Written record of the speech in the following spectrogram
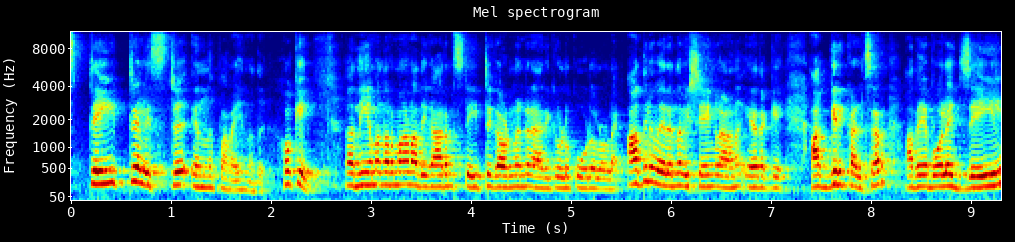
സ്റ്റേറ്റ് ലിസ്റ്റ് എന്ന് പറയുന്നത്. ഓക്കെ. നിയമനിർമ്മാണ അധികാരം സ്റ്റേറ്റ് ഗവൺമെന്റിനായിരിക്കുള്ളൂ കൂടുതലുള്ളത്. അതിൽ വരുന്ന വിഷയങ്ങളാണ് ഏതൊക്കെ? അഗ്രികൾച്ചർ അതേപോലെ jail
